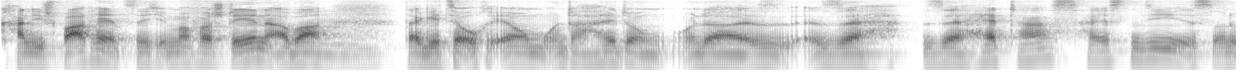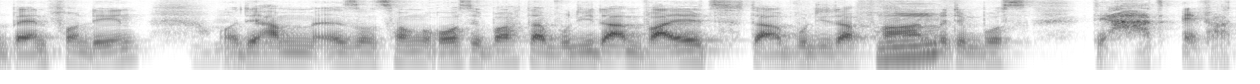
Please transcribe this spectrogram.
kann die Sprache jetzt nicht immer verstehen, aber mhm. da geht es ja auch eher um Unterhaltung. Oder The, The Hatters heißen die, ist so eine Band von denen. Mhm. Und die haben äh, so einen Song rausgebracht, da wo die da im Wald, da wo die da fahren mhm. mit dem Bus. Der hat einfach,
